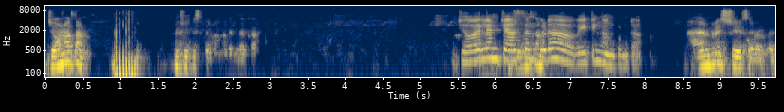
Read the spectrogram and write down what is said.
జోనాథన్ చూపిస్తాను అన్నది ఇందాక జోయల్ అండ్ జాసన్ కూడా వెయిటింగ్ అనుకుంటా. హ్యాండ్ రైస్ చేశారు అక్కడ.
